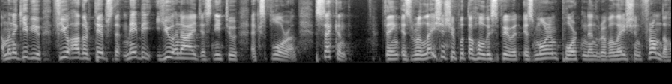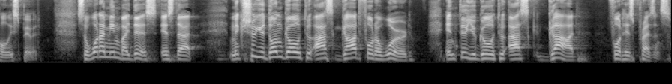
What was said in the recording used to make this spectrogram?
I'm gonna give you a few other tips that maybe you and I just need to explore on. Second, thing is relationship with the Holy Spirit is more important than revelation from the Holy Spirit. So what I mean by this is that make sure you don't go to ask God for a word until you go to ask God for His presence.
